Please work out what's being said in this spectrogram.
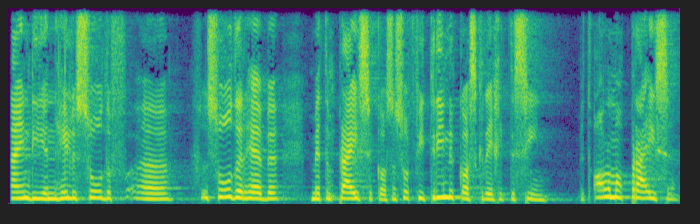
zijn die een hele zolder, een zolder hebben met een prijzenkast. Een soort vitrinekast kreeg ik te zien. Met allemaal prijzen.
